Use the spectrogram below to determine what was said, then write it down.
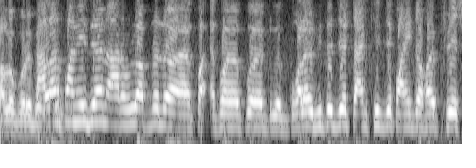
ভালো করে খারাপ কালার পানি দেন আর হলো আপনার কলের ভিতরে যে ট্যাঙ্কির যে পানিটা হয় ফ্রেশ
